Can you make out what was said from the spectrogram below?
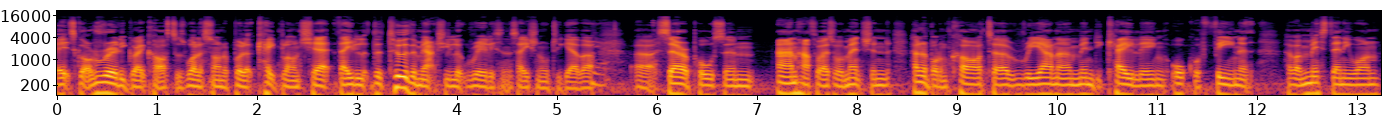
It's got a really great cast as well as Sandra Bullock, Cate Blanchett. They the two of them actually look really sensational together. Uh, Sarah Paulson, Anne Hathaway, as I mentioned, Helena Bonham Carter, Rihanna, Mindy Kaling, Awkwafina. Have I missed anyone?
